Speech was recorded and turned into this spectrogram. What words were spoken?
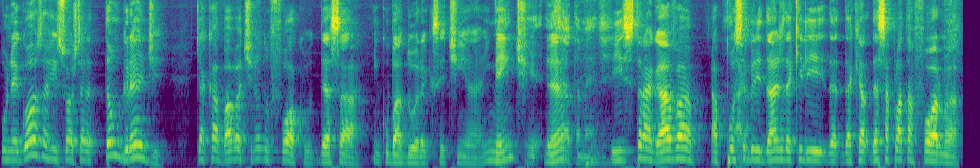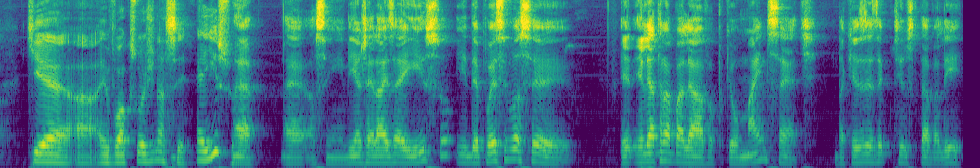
o negócio da Resource era tão grande que acabava tirando o foco dessa incubadora que você tinha em mente. E, né? Exatamente. E estragava a possibilidade daquele, da, daquela, dessa plataforma que é a Evox hoje nascer. É isso? É, é, assim, em linhas gerais é isso. E depois se você ele, ele trabalhava, porque o mindset daqueles executivos que estavam ali,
